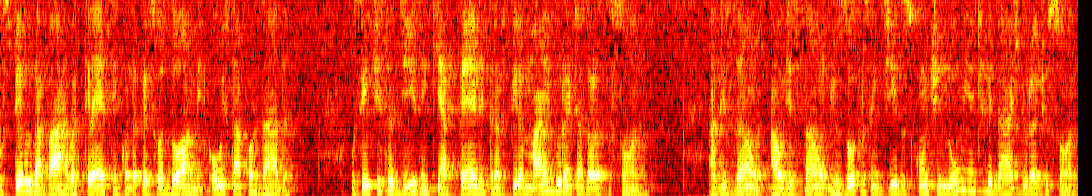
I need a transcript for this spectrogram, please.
Os pelos da barba crescem quando a pessoa dorme ou está acordada. Os cientistas dizem que a pele transpira mais durante as horas do sono. A visão, a audição e os outros sentidos continuam em atividade durante o sono.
